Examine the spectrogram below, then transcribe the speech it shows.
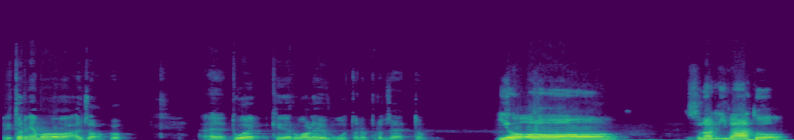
Ritorniamo al gioco. Eh, tu che ruolo hai avuto nel progetto? Io ho... sono arrivato,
